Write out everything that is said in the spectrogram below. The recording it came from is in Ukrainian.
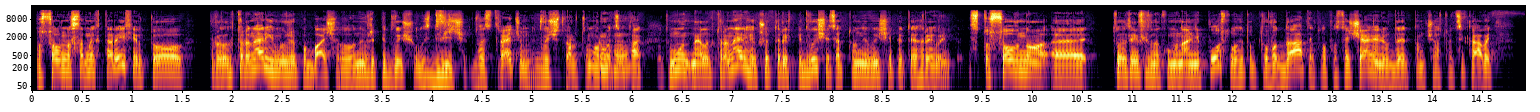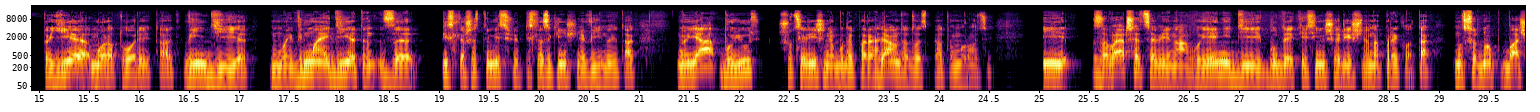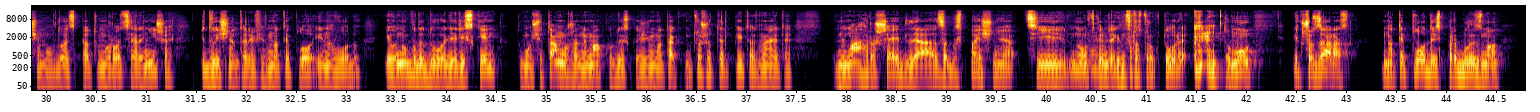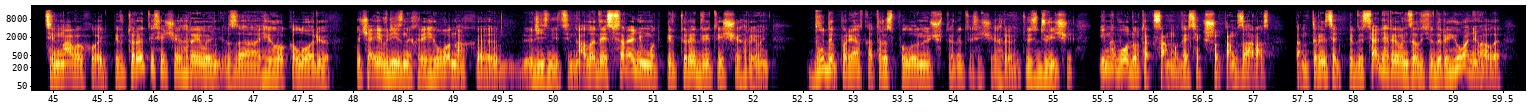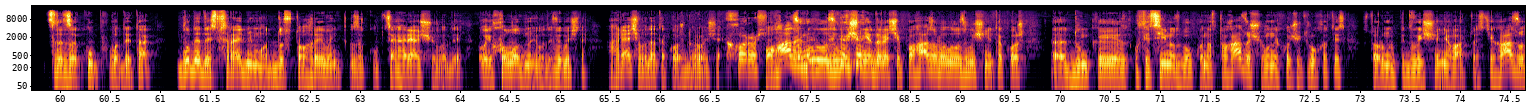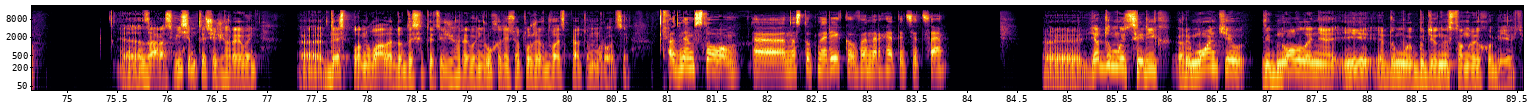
Стосовно самих тарифів, то про електроенергію ми вже побачили, вони вже підвищувались двічі в 23-му і 24-му році. Так? Тому на електроенергію, якщо тариф підвищиться, то не вище 5 гривень. Стосовно е, тарифів на комунальні послуги, тобто вода, теплопостачання людей там часто цікавить, то є мораторій, так? він діє, він має діяти з, після 6 місяців після закінчення війни. Так? Ну я боюсь, що це рішення буде переглянуто в 25-му році. І завершиться війна, воєнні дії, буде якесь інше рішення. Наприклад, так ми все одно побачимо в 25-му році раніше підвищення тарифів на тепло і на воду. І воно буде доволі різким, тому що там уже нема куди, скажімо так, не то, що терпіти, знаєте, нема грошей для забезпечення цієї, ну скажімо так, інфраструктури. тому, якщо зараз на тепло десь приблизно ціна виходить півтори тисячі гривень за гігакалорію, хоча і в різних регіонах е, різні ціни, але десь в середньому півтори-дві тисячі гривень. Буде порядка 3,5-4 тисячі гривень, тобто двічі. І на воду так само, десь якщо там зараз там 30-50 гривень залежить від регіонів, але це закуп води, так? Буде десь в середньому до 100 гривень закуп. Це гарячої води. Ой, холодної води, вибачте. А гаряча вода також дорожча. Хороші По газу були озвучені, до речі, по газу були озвучені також е, думки офіційно з боку Нафтогазу, що вони хочуть рухатись в сторону підвищення вартості газу. Е, Зараз 8 тисяч гривень. Е, Десь планували до 10 тисяч гривень рухатись, от уже в 25-му році. Одним словом, е, наступний рік в енергетиці це Е, Я думаю, це рік ремонтів, відновлення і я думаю, будівництва нових об'єктів.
